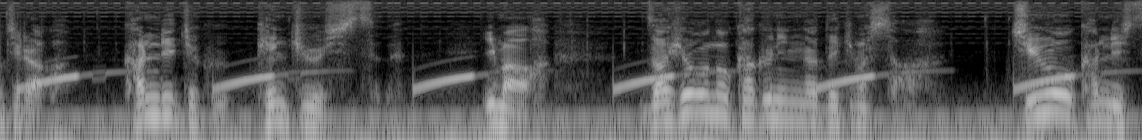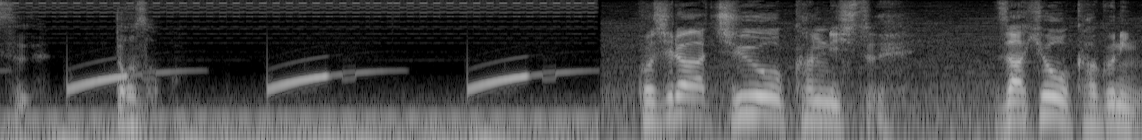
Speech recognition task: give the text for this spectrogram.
こちら管理局研究室。今座標の確認ができました。中央管理室どうぞ。こちら中央管理室座標確認。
